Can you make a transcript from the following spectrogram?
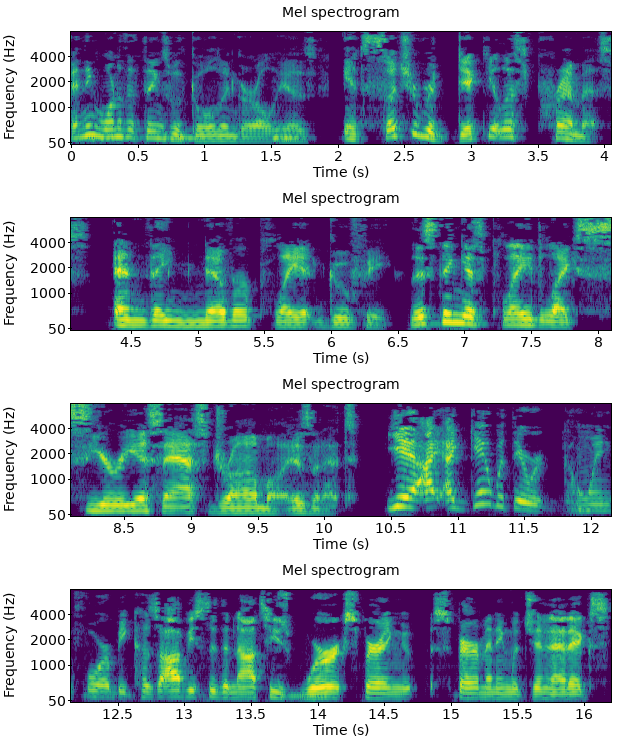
I think one of the things with Golden Girl is it's such a ridiculous premise, and they never play it goofy. This thing is played like serious ass drama, isn't it? Yeah, I, I get what they were going for because obviously the Nazis were experimenting, experimenting with genetics.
